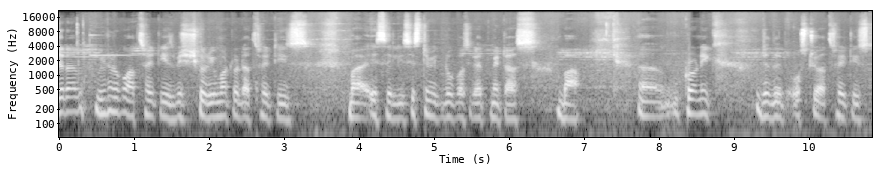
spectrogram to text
যারা বিভিন্ন রকম আর্থ্রাইটিস বিশেষ করে রিউমাটয়েড আর্থ্রাইটিস বা এসএলই সিস্টেমিক লুপাস র্যাথমেটাস বা ক্রনিক যাদের অস্ট্রিও আর্থ্রাইটিস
